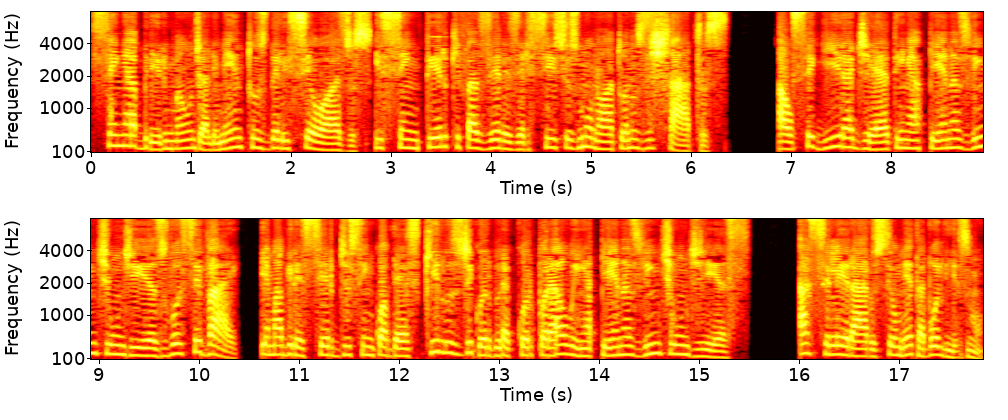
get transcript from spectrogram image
sem abrir mão de alimentos deliciosos e sem ter que fazer exercícios monótonos e chatos. Ao seguir a dieta em apenas 21 dias você vai emagrecer de 5 a 10 quilos de gordura corporal em apenas 21 dias. Acelerar o seu metabolismo.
